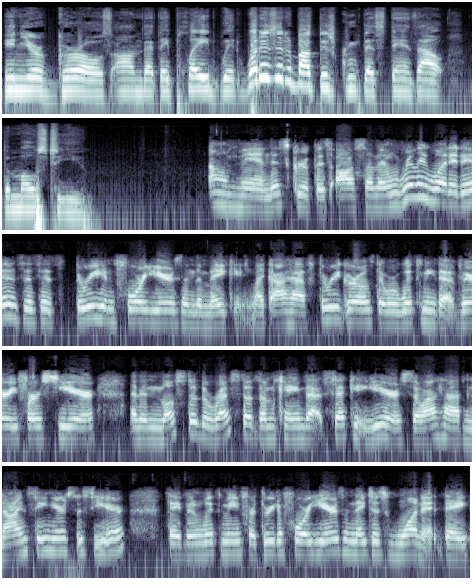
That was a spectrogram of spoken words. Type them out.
in your girls um, that they played with. What is it about this group that stands out the most to you? Oh man, this group is awesome. And really what it is is it's 3 and 4 years in the making. Like I have 3 girls that were with me that very first year and then most of the rest of them came that second year. So I have 9 seniors this year. They've been with me for 3 to 4 years and they just won it. They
